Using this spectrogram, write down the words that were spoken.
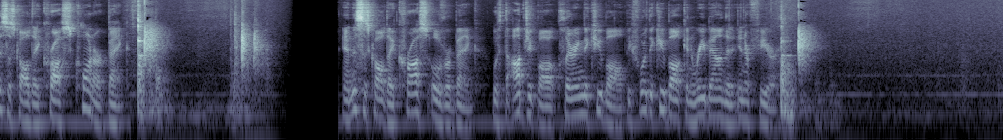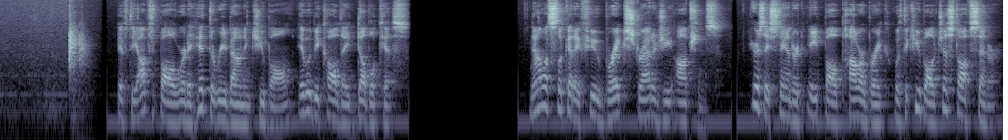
This is called a cross corner bank. And this is called a crossover bank, with the object ball clearing the cue ball before the cue ball can rebound and interfere. If the object ball were to hit the rebounding cue ball, it would be called a double kiss. Now let's look at a few break strategy options. Here's a standard 8-ball power break with the cue ball just off center.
